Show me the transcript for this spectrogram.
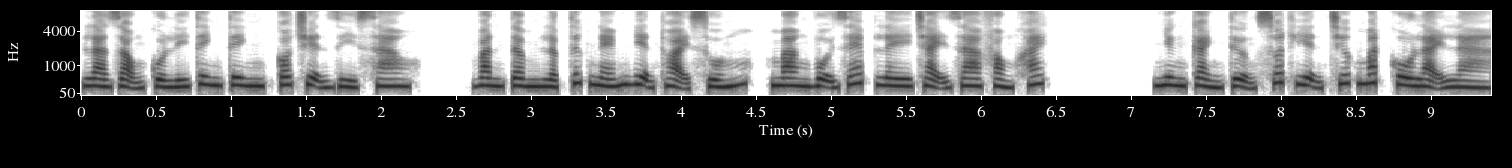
Là giọng của Lý Tinh Tinh, có chuyện gì sao? Văn Tâm lập tức ném điện thoại xuống, mang vội dép lê chạy ra phòng khách. Nhưng cảnh tượng xuất hiện trước mắt cô lại là,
